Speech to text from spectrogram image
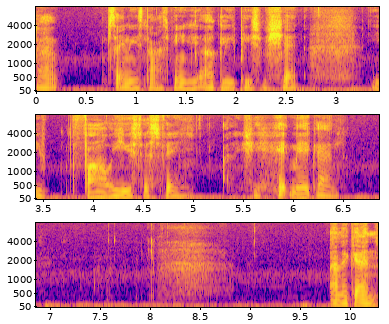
no saying these nice things you ugly piece of shit. You foul useless thing. And she hit me again. And again.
